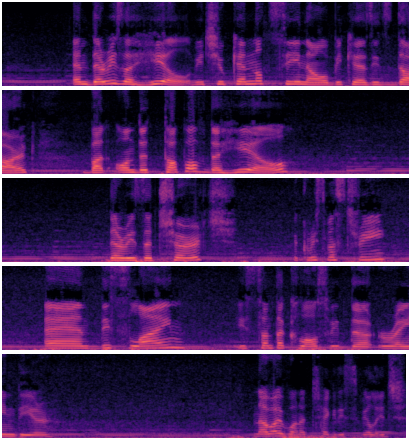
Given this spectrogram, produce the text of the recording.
and there is a hill which you cannot see now because it's dark but on the top of the hill there is a church, a Christmas tree, and this line is Santa Claus with the reindeer. Now I want to check this village.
